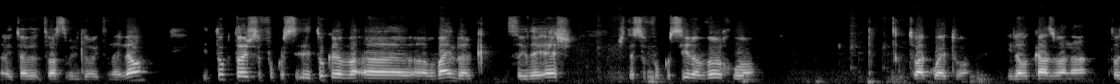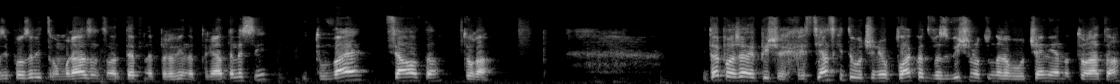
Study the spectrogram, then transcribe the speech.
Нали, това, това са били думите на Илел. И тук той ще фокусира, тук Вайнберг, среди Еш, ще се фокусира върху това, което Илел казва на този прозелител. Омразното на теб не прави на приятеля си и това е цялата Тора. И той продължава и пише, християнските учени оплакват възвишеното нравоучение на Тората,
